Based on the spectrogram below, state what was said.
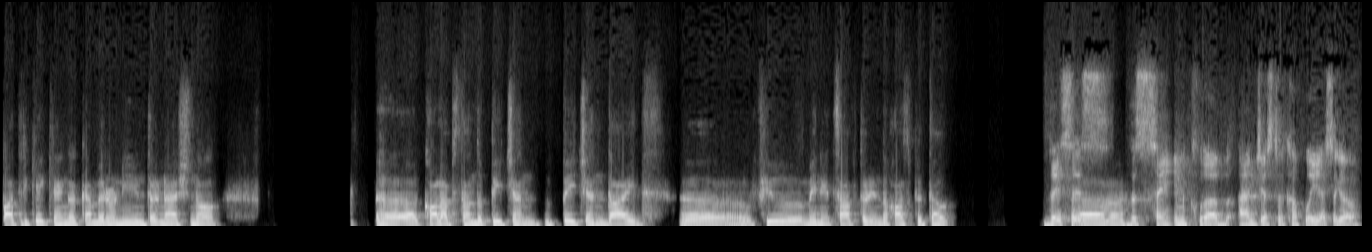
Patrick Ekeng, Cameroonian international, uh, collapsed on the pitch and pitch and died uh, a few minutes after in the hospital. This is uh, the same club and just a couple of years ago.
